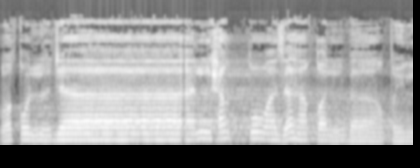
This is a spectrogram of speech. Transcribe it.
وقل جاء الحق وزهق الباطل.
